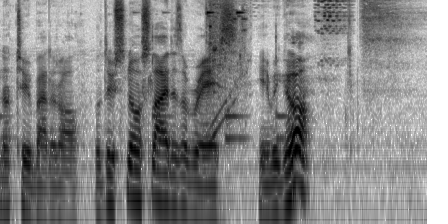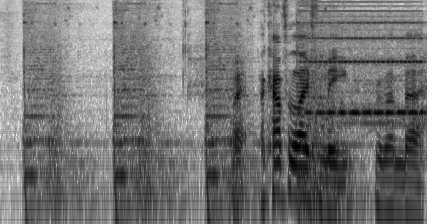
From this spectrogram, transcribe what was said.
Not too bad at all. We'll do Snow Slide as a race. Here we go. Right, I can't for the life of me remember.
